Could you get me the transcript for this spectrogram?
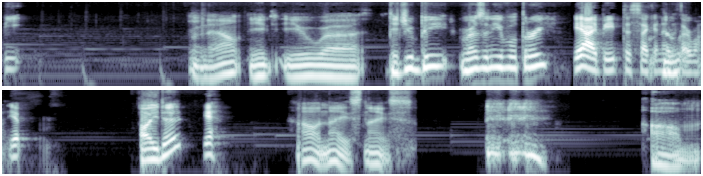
beat. Now you you uh did you beat Resident Evil three? Yeah, I beat the second and the third one. Yep. Oh, you did? Yeah. Oh, nice, nice. um.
